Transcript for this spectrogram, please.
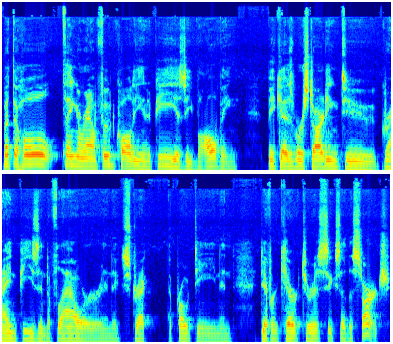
But the whole thing around food quality in a pea is evolving because we're starting to grind peas into flour and extract the protein and different characteristics of the starch.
